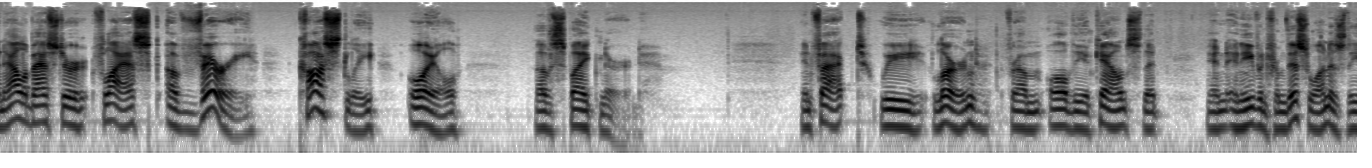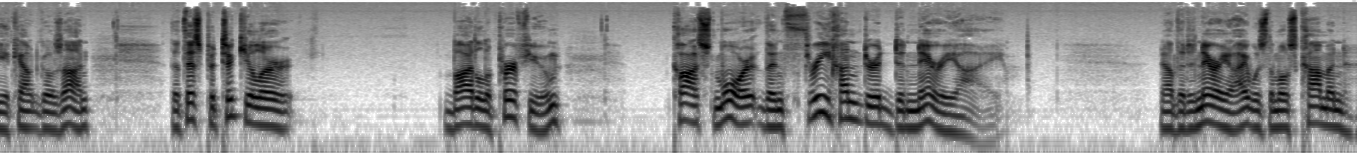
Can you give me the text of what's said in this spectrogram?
an alabaster flask of very costly oil of spikenard. In fact, we learn from all the accounts that, and, and even from this one as the account goes on, that this particular bottle of perfume cost more than 300 denarii. Now, the denarii was the most common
